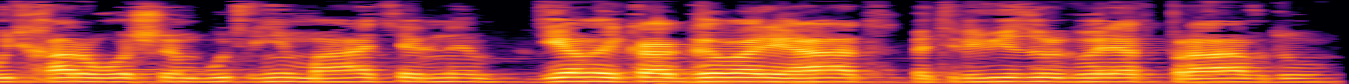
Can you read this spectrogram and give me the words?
будь хорошим, будь внимательным, делай, как говорят, по телевизору говорят правду,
